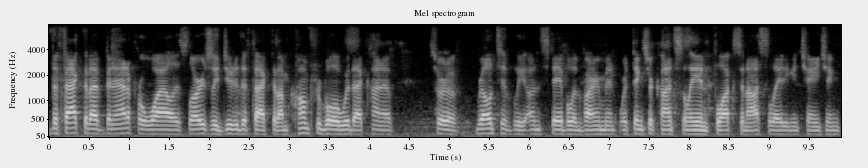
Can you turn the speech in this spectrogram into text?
the fact that I've been at it for a while is largely due to the fact that I'm comfortable with that kind of sort of relatively unstable environment where things are constantly in flux and oscillating and changing.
